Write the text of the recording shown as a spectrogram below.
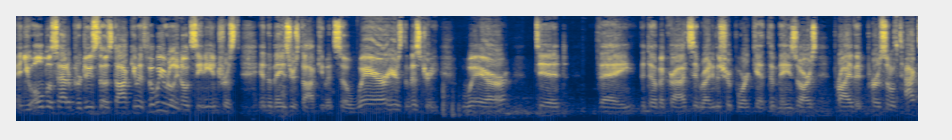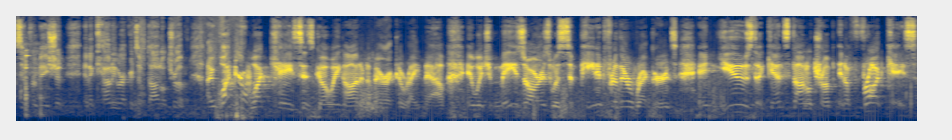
and you almost had to produce those documents, but we really don't see any interest in the Mazars documents. So, where, here's the mystery, where did they, the Democrats, in writing this report, get the Mazars' private personal tax information and accounting records of Donald Trump? I wonder what case is going on in America right now in which Mazars was subpoenaed for their records and used against Donald Trump in a fraud case.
